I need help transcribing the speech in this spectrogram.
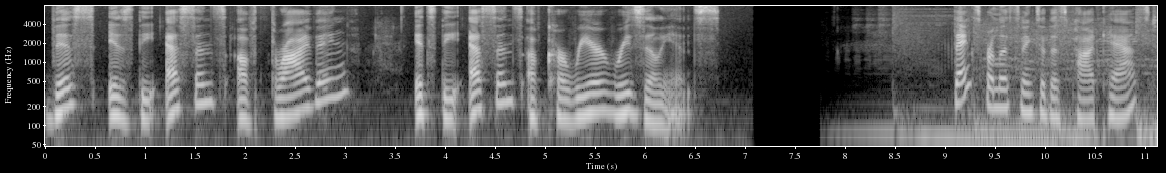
This is the essence of thriving. It's the essence of career resilience. Thanks for listening to this podcast.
